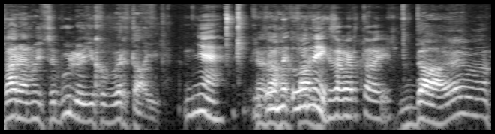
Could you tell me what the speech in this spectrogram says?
жаряною цибулею їх обвертають. Ні, у, ни- у загортають. них завертають. Да, е, воно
